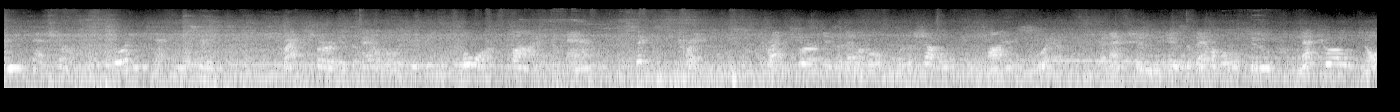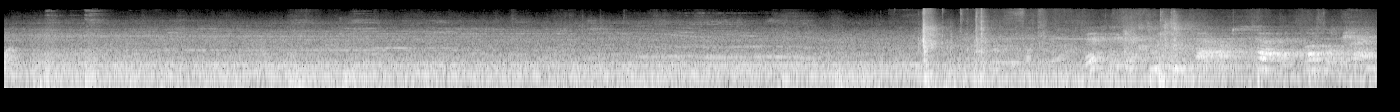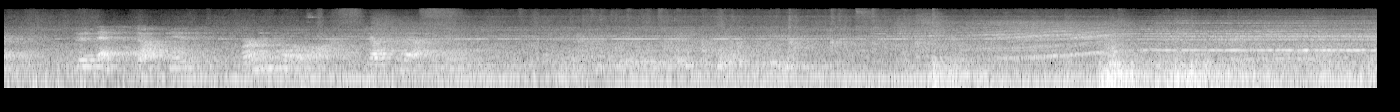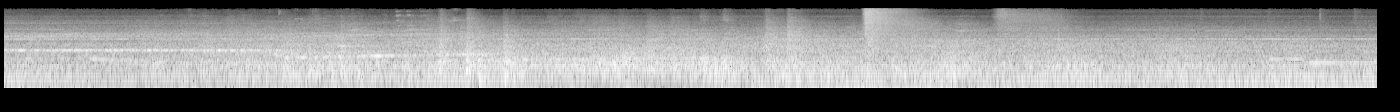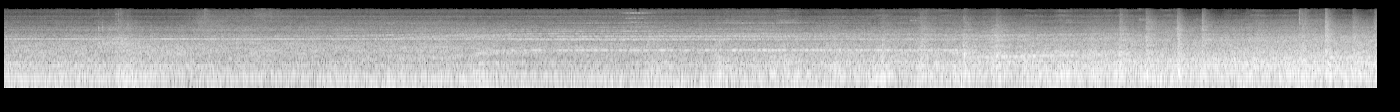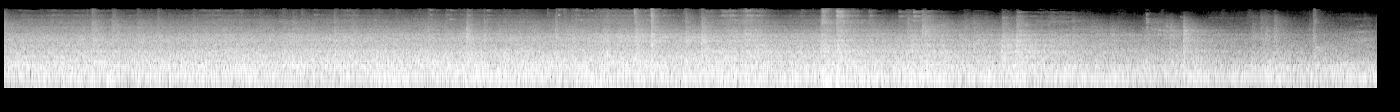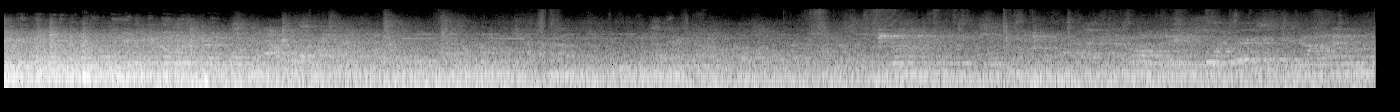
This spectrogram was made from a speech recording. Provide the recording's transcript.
to Central, 42nd Street. Transfer is available to the 4, 5, and 6 trains. Transfer is available to the shuttle Times Square. Connection is available to Metro North. Vernon Boulevard, just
